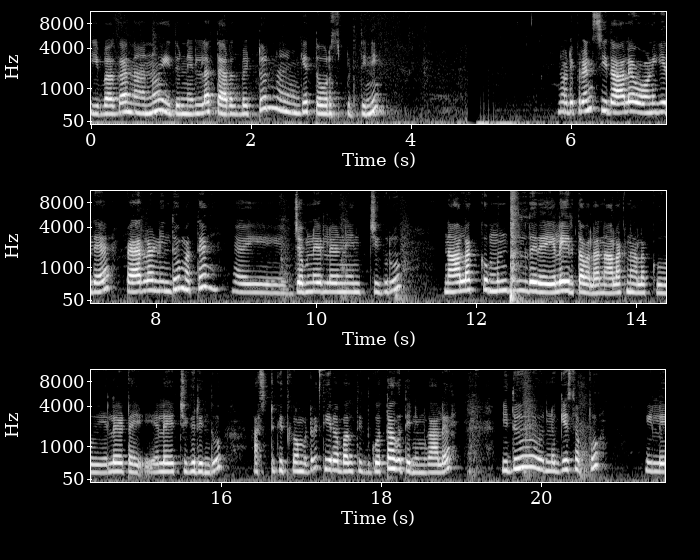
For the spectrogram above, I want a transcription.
ಇವಾಗ ನಾನು ಇದನ್ನೆಲ್ಲ ತರದ್ಬಿಟ್ಟು ನಿಮಗೆ ತೋರಿಸ್ಬಿಡ್ತೀನಿ. ನೋಡಿ ಫ್ರೆಂಡ್ಸ್ ಇದು ಆಲೆ ಒಣಗಿದೆ. ಪ್ಯಾರ್ಲಣ್ಣಿಂದು ಮತ್ತು ಈ ಜಮ್ನೇರ್ಲೆಹಣ್ಣಿನ ಚಿಗುರು. ನಾಲ್ಕು ಮುಂದಿಲ್ದಿದೆ ಎಲೆ ಇರ್ತಾವಲ್ಲ, ನಾಲ್ಕು ನಾಲ್ಕು ಎಲೆ ಟೈ, ಎಲೆ ಚಿಗುರಿಂದು, ಅಷ್ಟು ಕಿತ್ಕೊಂಡ್ಬಿಟ್ರೆ ತೀರಾ ಬಲ್ತಿದ್ದು ಗೊತ್ತಾಗುತ್ತೆ ನಿಮ್ಗೆ ಆಲೆ ಇದು ನುಗ್ಗೆ ಸೊಪ್ಪು. ಇಲ್ಲಿ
